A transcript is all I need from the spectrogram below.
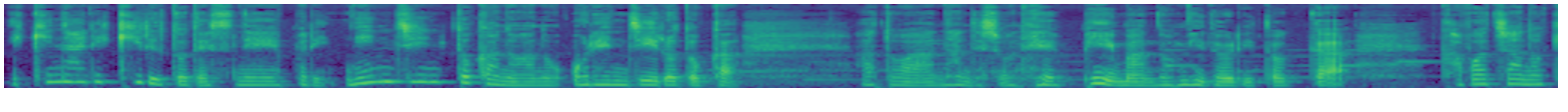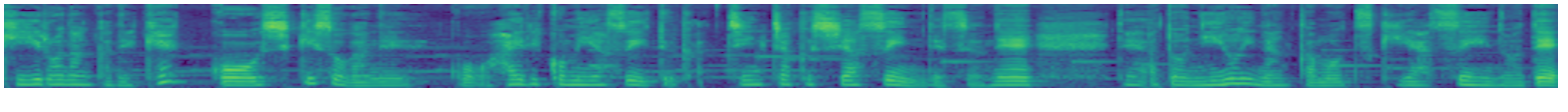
いきなり切るとですねやっぱり人参とかのあのオレンジ色とかあとは何でしょうねピーマンの緑とかかぼちゃの黄色なんかね結構色素がねこう入り込みやすいというか沈着しやすいんですよね。であと匂いなんかもつきやすいので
